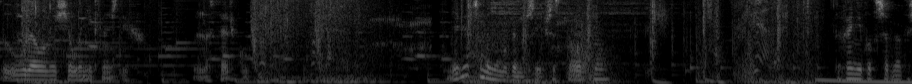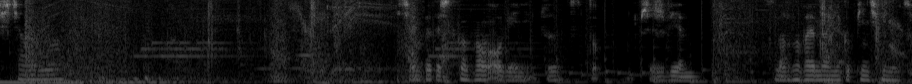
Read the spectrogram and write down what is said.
to udało mi się uniknąć tych laserków. Nie wiem, czemu nie mogłem przejść przez to okno. Trochę niepotrzebna ta ściana była. Chciałem pytać, skąd mam ogień. To, to przecież wiem. Zmarnowałem na niego 5 minut.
